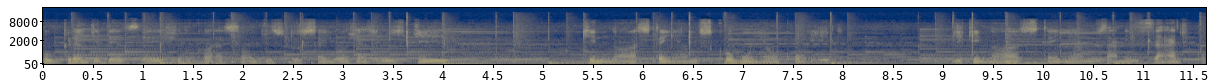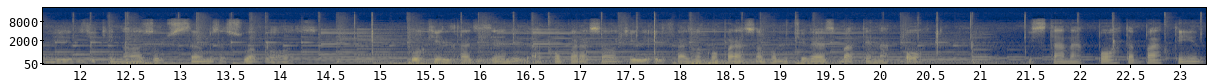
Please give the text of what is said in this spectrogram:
o grande desejo do coração do Senhor Jesus de que nós tenhamos comunhão com Ele, de que nós tenhamos amizade com Ele, de que nós ouçamos a Sua voz. Porque Ele está dizendo, a comparação aqui, ele faz uma comparação como se estivesse batendo na porta. Está na porta batendo.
